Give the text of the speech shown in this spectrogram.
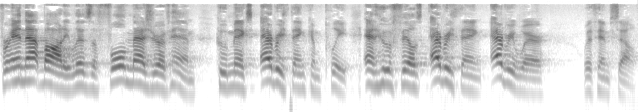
For in that body lives the full measure of him who makes everything complete and who fills everything everywhere with himself.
